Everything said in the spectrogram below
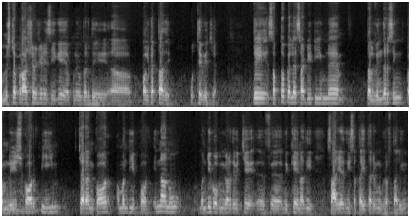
ਮਿਸਟਰ ਪ੍ਰਾਸ਼ਰ ਜਿਹੜੇ ਸੀਗੇ ਆਪਣੇ ਉਧਰ ਦੇ ਅ, ਕੋਲਕਾਤਾ ਦੇ ਉੱਥੇ ਵੇਚਿਆ। ਤੇ ਸਭ ਤੋਂ ਪਹਿਲੇ ਸਾਡੀ ਟੀਮ ਨੇ ਤਲਵਿੰਦਰ ਸਿੰਘ, ਕਮਲੇਸ਼ ਕੌਰ, ਭੀਮ, ਚਰਨ ਕੌਰ, ਅਮਨਦੀਪ ਕੌਰ। ਇਹਨਾਂ ਨੂੰ ਮੰਡੀ ਗੋਬਿੰਦਗੜ੍ਹ ਦੇ ਵਿੱਚ ਵਿਖੇ ਇਹਨਾਂ ਦੀ ਸਾਰੀਆਂ ਦੀ 27 ਤਾਰੀਖ ਨੂੰ ਗ੍ਰਿਫਤਾਰੀ ਹੋਈ।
